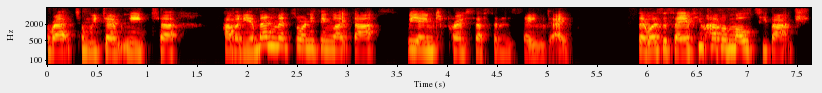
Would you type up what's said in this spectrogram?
correct and we don't need to have any amendments or anything like that, we aim to process them the same day. So as I say, if you have a multi-batch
